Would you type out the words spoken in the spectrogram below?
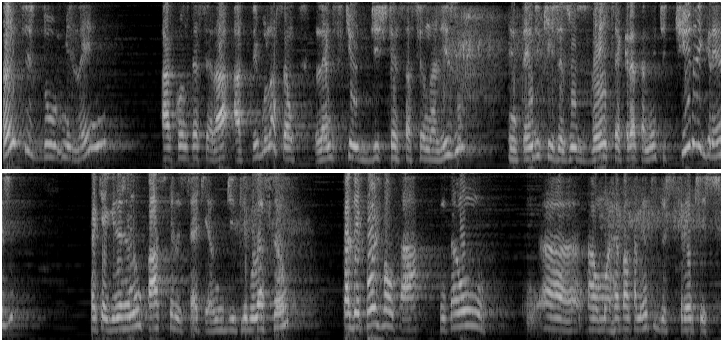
antes do milênio acontecerá a tribulação. Lembre-se que o dispensacionalismo entende que Jesus vem secretamente, tira a igreja, para que a igreja não passe pelos sete anos de tribulação, para depois voltar. Então, a, a um arrebatamento dos crentes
